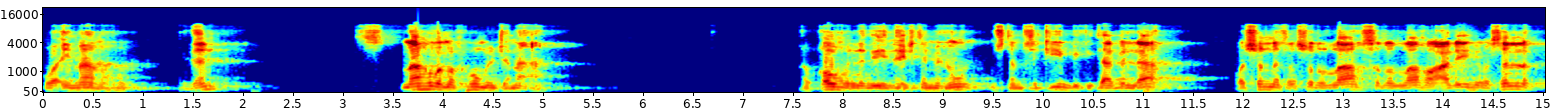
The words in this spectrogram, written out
وإمامهم. إذن ما هو مفهوم الجماعة؟ القوم الذين يجتمعون مستمسكين بكتاب الله وسنة رسول الله صلى الله عليه وسلم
